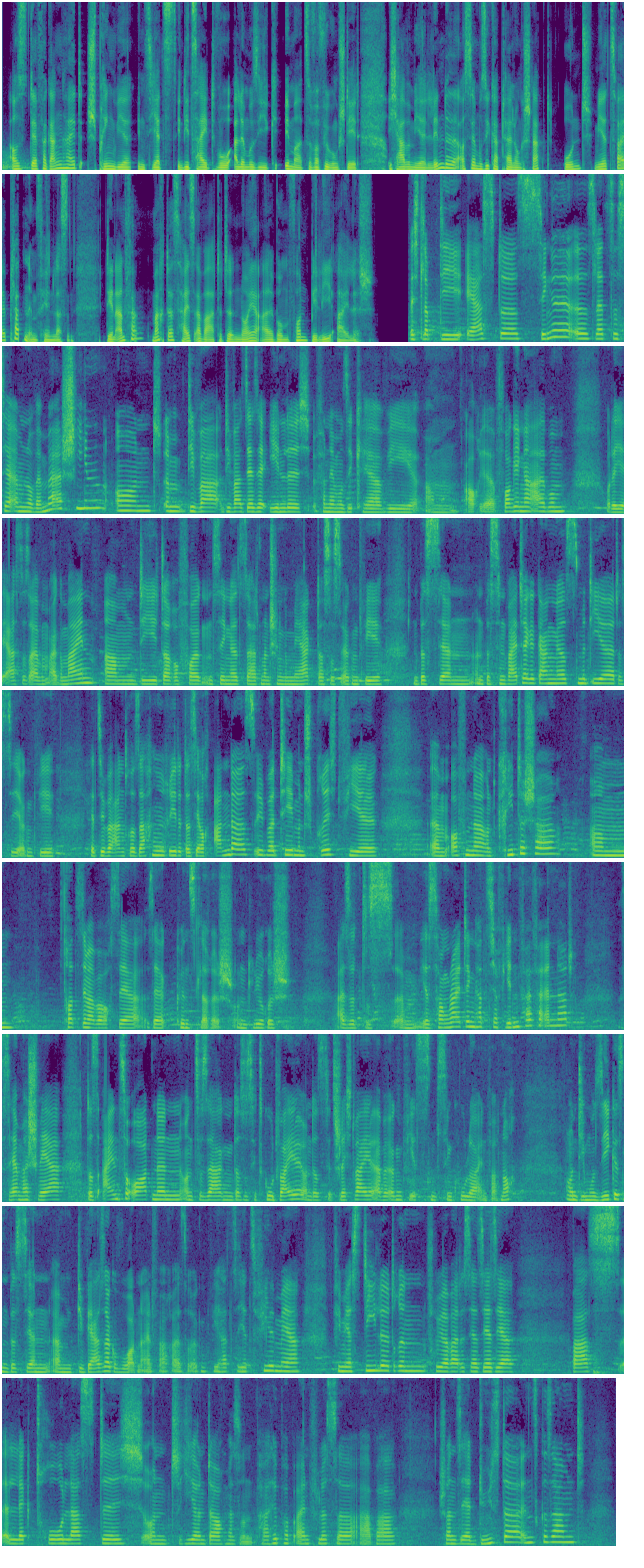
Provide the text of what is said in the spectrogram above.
Aus der Vergangenheit springen wir ins Jetzt, in die Zeit, wo alle Musik immer zur Verfügung steht. Ich habe mir Linde aus der Musikabteilung geschnappt und mir zwei Platten empfehlen lassen. Den Anfang macht das heiß erwartete neue Album von Billie Eilish. Ich glaube, die erste Single ist letztes Jahr im November erschienen und ähm, die, war, die war sehr, sehr ähnlich von der Musik her wie ähm, auch ihr Vorgängeralbum oder ihr erstes Album allgemein. Ähm, die darauf folgenden Singles, da hat man schon gemerkt, dass es irgendwie ein bisschen, ein bisschen weitergegangen ist mit ihr, dass sie irgendwie jetzt über andere Sachen redet, dass sie auch anders über Themen spricht, viel ähm, offener und kritischer. Ähm, trotzdem aber auch sehr, sehr künstlerisch und lyrisch. Also das, ähm, ihr Songwriting hat sich auf jeden Fall verändert. Es ist ja immer schwer, das einzuordnen und zu sagen, das ist jetzt gut, weil und das ist jetzt schlecht, weil, aber irgendwie ist es ein bisschen cooler einfach noch. Und die Musik ist ein bisschen ähm, diverser geworden einfach. Also irgendwie hat sie jetzt viel mehr, viel mehr Stile drin. Früher war das ja sehr, sehr Bass, Elektrolastig und hier und da auch mal so ein paar Hip-Hop-Einflüsse, aber schon sehr düster insgesamt.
